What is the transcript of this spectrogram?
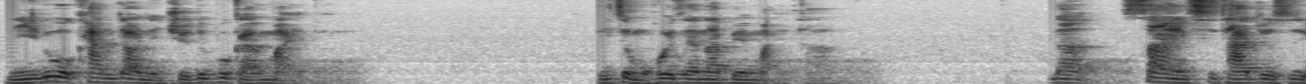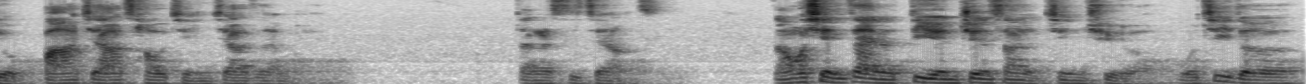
你如果看到，你绝对不敢买的。你怎么会在那边买它？那上一次它就是有八家超前价在买，大概是这样子。然后现在呢，地缘券商也进去了。我记得，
